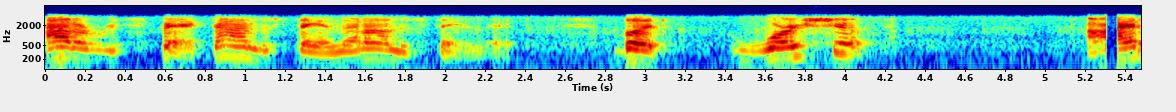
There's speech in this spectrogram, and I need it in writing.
out of respect. I understand that. I understand that. But worship, I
